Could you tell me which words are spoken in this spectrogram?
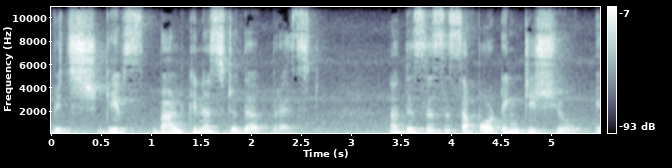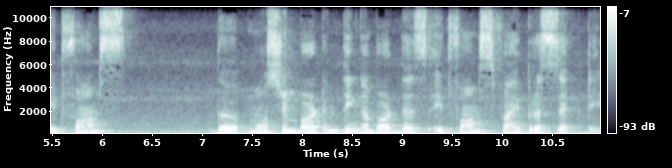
which gives bulkiness to the breast. Now this is a supporting tissue. It forms the most important thing about this it forms fibrous septae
